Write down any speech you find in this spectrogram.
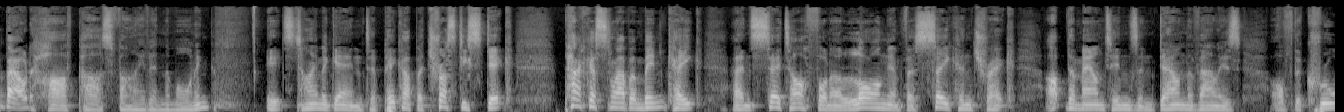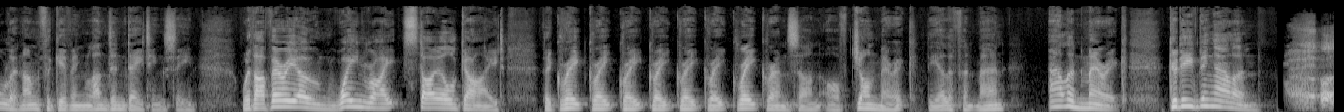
about half past five in the morning, it's time again to pick up a trusty stick, pack a slab of mint cake, and set off on a long and forsaken trek up the mountains and down the valleys of the cruel and unforgiving London dating scene with our very own Wainwright style guide, the great, great, great, great, great, great, great grandson of John Merrick, the Elephant Man, Alan Merrick. Good evening, Alan.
